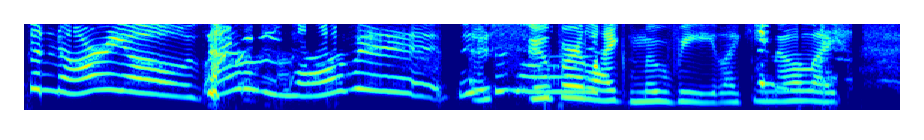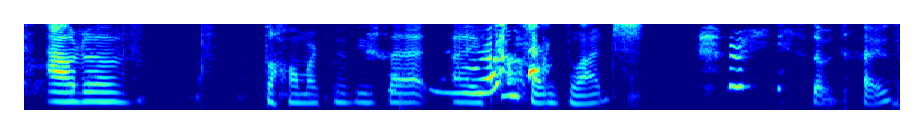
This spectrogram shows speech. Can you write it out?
scenarios. I love it. This It's is super, all like, movie, like, you know, like, out of the Hallmark movies that I right. sometimes watch. Sometimes.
